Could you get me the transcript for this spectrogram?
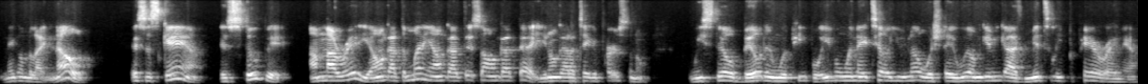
And they're gonna be like, no, it's a scam. It's stupid. I'm not ready. I don't got the money. I don't got this. I don't got that. You don't gotta take it personal. We still building with people, even when they tell you no, which they will. I'm giving you guys mentally prepared right now.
